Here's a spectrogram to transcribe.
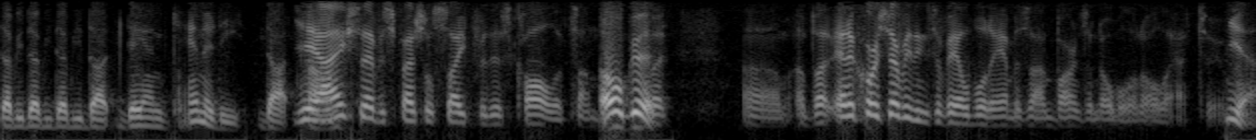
www.dankennedy.com. Yeah, I actually have a special site for this call at some point. Oh, good. But, um, but and of course everything's available to Amazon, Barnes and Noble, and all that too. Yeah.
